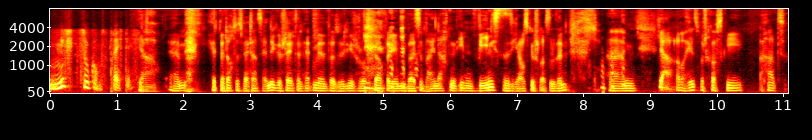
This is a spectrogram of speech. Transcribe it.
nicht zukunftsträchtig. Ja, ähm, hätten wir doch das Wetter ans Ende gestellt, dann hätten wir einen persönlichen Schluss gehabt, weil eben die weiße Weihnachten eben wenigstens nicht ausgeschlossen sind. Ähm, ja, aber Heinz Buschkowski hat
